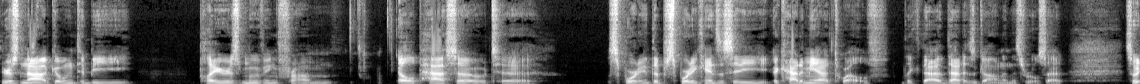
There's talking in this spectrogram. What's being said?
there's not going to be players moving from El Paso to Sporting the Sporting Kansas City Academy at 12. Like that that is gone in this rule set. So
